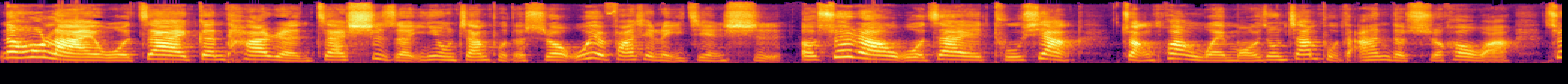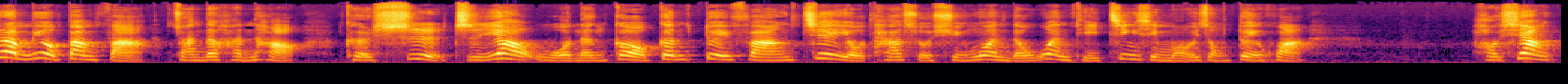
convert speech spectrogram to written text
那后来我在跟他人在试着应用占卜的时候，我也发现了一件事。呃，虽然我在图像转换为某一种占卜答案的时候啊，虽然没有办法转得很好，可是只要我能够跟对方借由他所询问的问题进行某一种对话，好像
